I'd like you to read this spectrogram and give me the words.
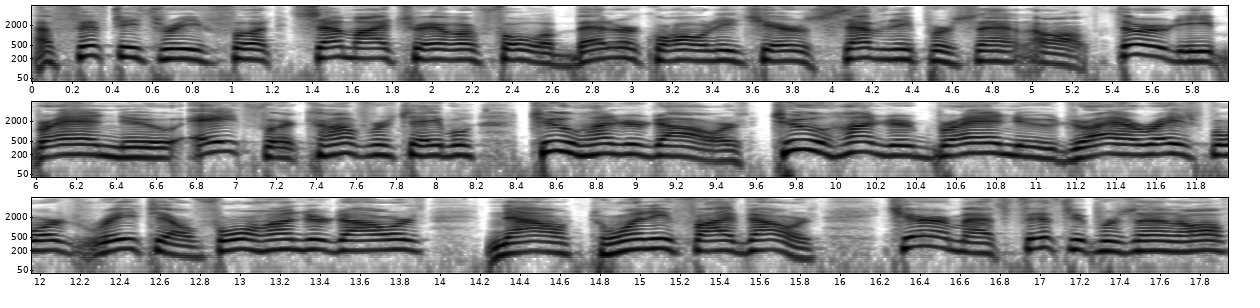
A 53 foot semi trailer full of better quality chairs, 70% off. 30 brand new 8 foot conference table, $200. 200 brand new dry erase boards, retail $400, now $25. Chair mats 50% off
